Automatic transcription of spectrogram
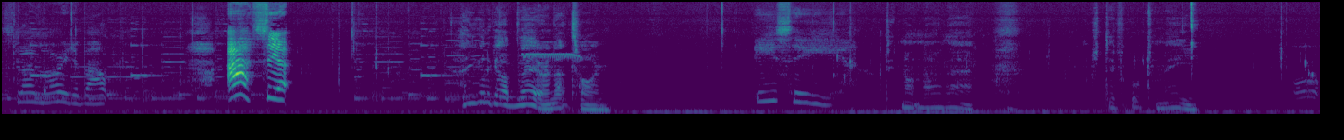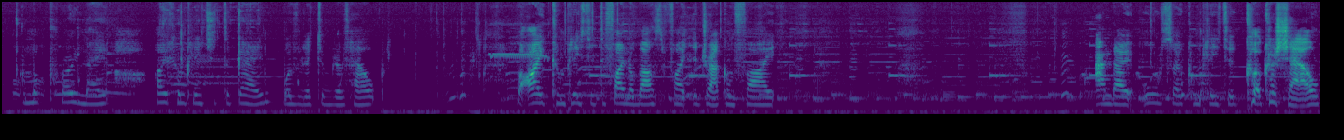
There's no I'm worried about. Ah, see it. how are you going to get up there in that time? Easy. Did not know that. It's difficult to me. I'm a pro, mate. I completed the game with a little bit of help. But I completed the final boss fight, the dragon fight. And I also completed Cookatiel.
